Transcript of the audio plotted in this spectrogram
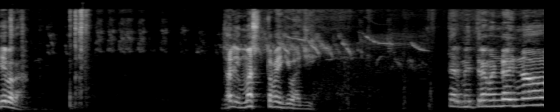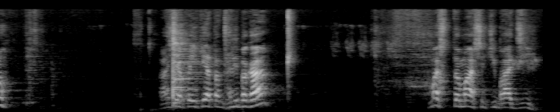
हे बघा. झाली मस्तपैकी भाजी. तर मित्रमंडळींनो अशापैकी आता झाली बघा. मस्त माशाची भाजी.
